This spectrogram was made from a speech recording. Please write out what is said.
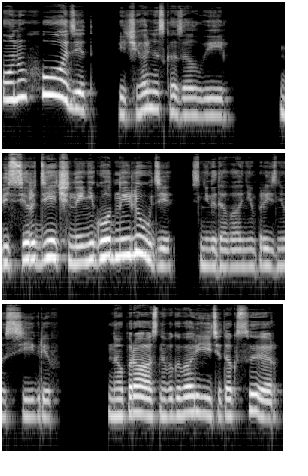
«Он уходит!» – печально сказал Уиль. «Бессердечные, негодные люди!» – с негодованием произнес Сигрев. «Напрасно вы говорите так, сэр»,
